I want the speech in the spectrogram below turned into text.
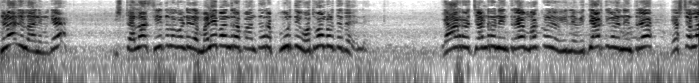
ತಿಳೋದಿಲ್ಲ ನಿಮಗೆ? ಇಷ್ಟೆಲ್ಲ ಶೀತಲಗೊಂಡಿದೆ. ಮಳೆ ಬಂದ್ರಪ್ಪ ಅಂತಂದ್ರೆ ಪೂರ್ತಿ ಹೊತ್ಕೊಂಡ್ಬಿಡ್ತದೆ ಇಲ್ಲಿ. ಯಾರು ಜನರು ನಿಂತರೆ, ಮಕ್ಕಳು, ಇಲ್ಲಿ ವಿದ್ಯಾರ್ಥಿಗಳು ನಿಂತರೆ ಎಷ್ಟೆಲ್ಲ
